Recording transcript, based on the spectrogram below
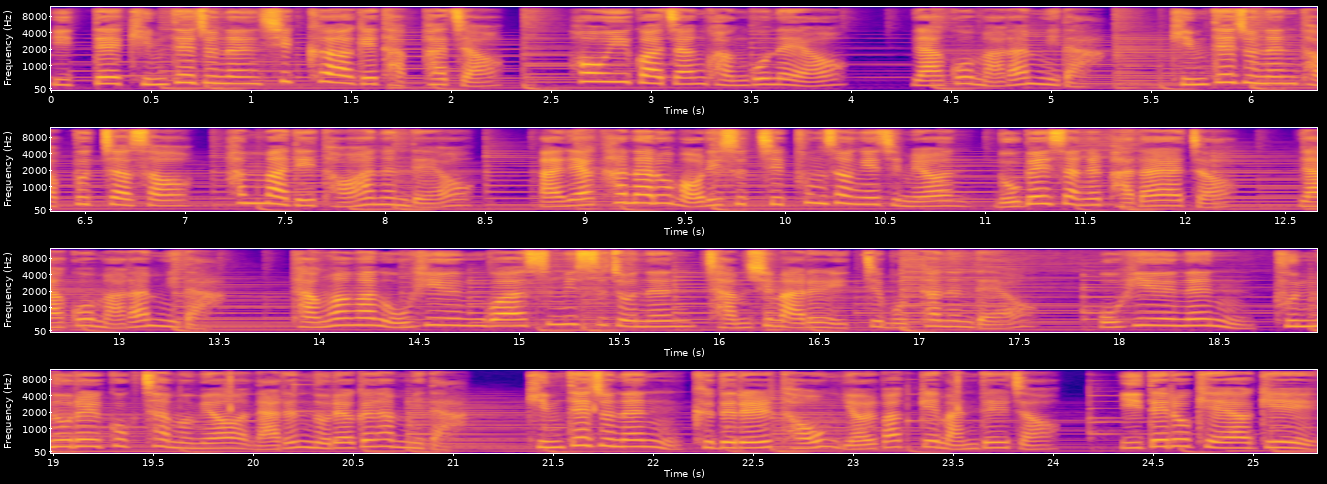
이때 김태준은 시크하게 답하죠. 허위 과장 광고네요. 라고 말합니다. 김태준은 덧붙여서 한마디 더 하는데요. 만약 하나로 머리숱이 풍성해지면 노벨상을 받아야죠. 라고 말합니다. 당황한 오희은과 스미스조는 잠시 말을 잇지 못하는데요. 오희은은 분노를 꾹 참으며 나름 노력을 합니다. 김태준은 그들을 더욱 열받게 만들죠. 이대로 계약이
